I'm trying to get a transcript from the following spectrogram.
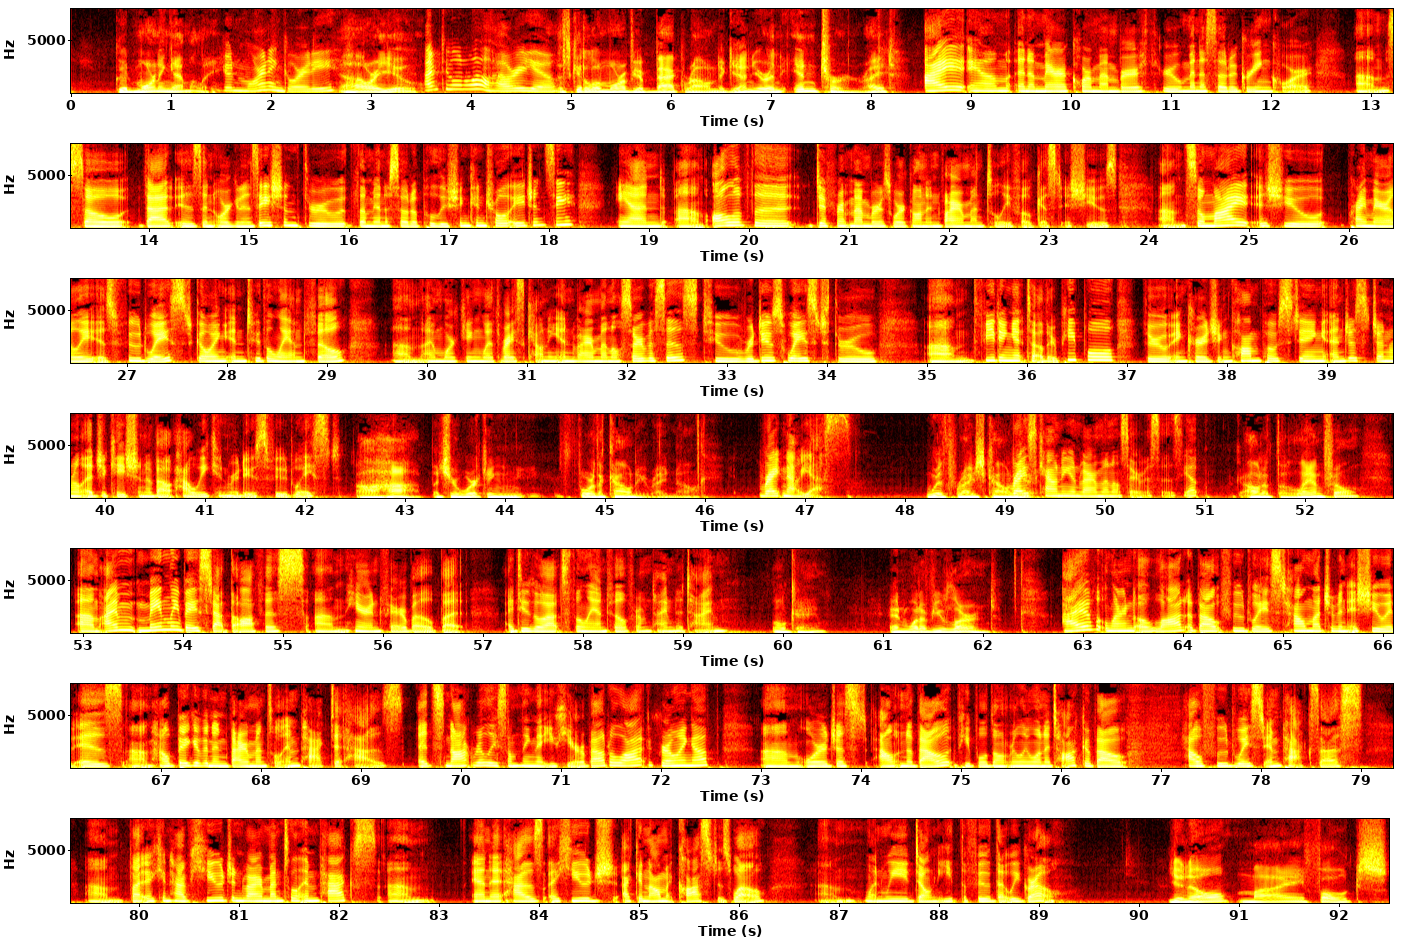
Good morning, Emily. Good morning, Gordy. How are you? I'm doing well. How are you? Let's get a little more of your background again. You're an intern, right? I am an AmeriCorps member through Minnesota Green Corps. Um, so that is an organization through the Minnesota Pollution Control Agency, and um, all of the different members work on environmentally focused issues. Um, so my issue primarily is food waste going into the landfill. Um, I'm working with Rice County Environmental Services to reduce waste through um, feeding it to other people, through encouraging composting, and just general education about how we can reduce food waste. Aha, but you're working for the county right now. Right now, yes. With Rice County? Rice County Environmental Services, yep. Out at the landfill? Um, I'm mainly based at the office um, here in Faribault, but I do go out to the landfill from time to time. Okay. And what have you learned? I've learned a lot about food waste, how much of an issue it is, um, how big of an environmental impact it has. It's not really something that you hear about a lot growing up um, or just out and about. People don't really want to talk about how food waste impacts us. Um, but it can have huge environmental impacts um, and it has a huge economic cost as well um, when we don't eat the food that we grow. You know, my folks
